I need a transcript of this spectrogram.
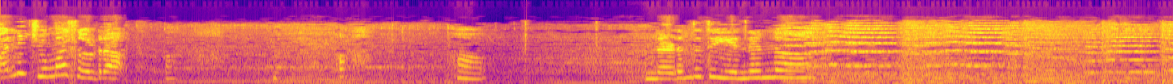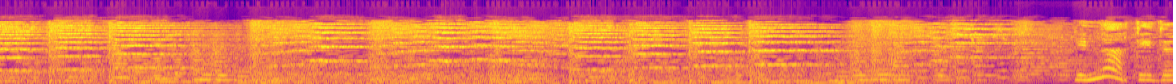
மணி சும்மா சொல்றா. நடந்தது என்னன்னா என்ன ஆர்த்தி இது?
